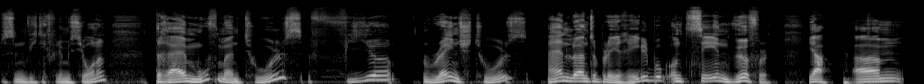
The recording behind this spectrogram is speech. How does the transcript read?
das sind wichtig für die Missionen. Drei Movement Tools, vier Range Tools, ein Learn to Play Regelbuch und zehn Würfel. Ja, ähm,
